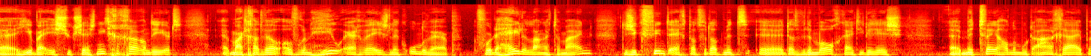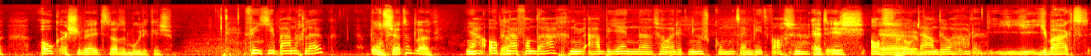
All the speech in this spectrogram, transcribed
Uh, hierbij is succes niet gegarandeerd. Uh, maar het gaat wel over een heel erg wezenlijk onderwerp voor de hele lange termijn. Dus ik vind echt dat we, dat met, uh, dat we de mogelijkheid die er is met twee handen moeten aangrijpen. Ook als je weet dat het moeilijk is. Vind je je baan nog leuk? Ontzettend leuk. Ja, ook ja. na vandaag, nu ABN uh, zo in het nieuws komt en witwassen. Het is als uh, groot aandeelhouder. Je, je, maakt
